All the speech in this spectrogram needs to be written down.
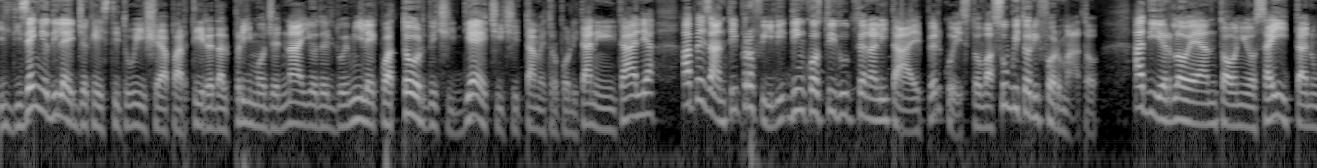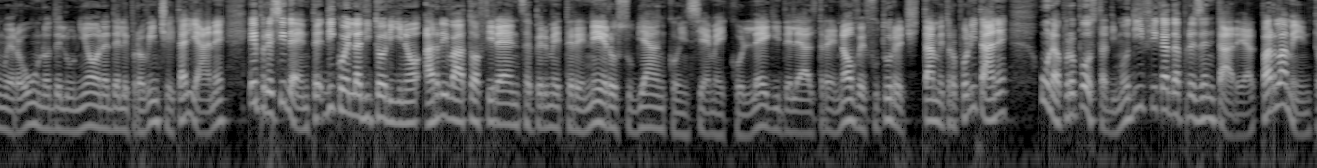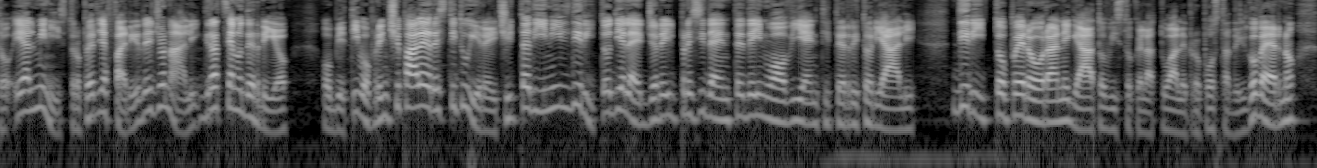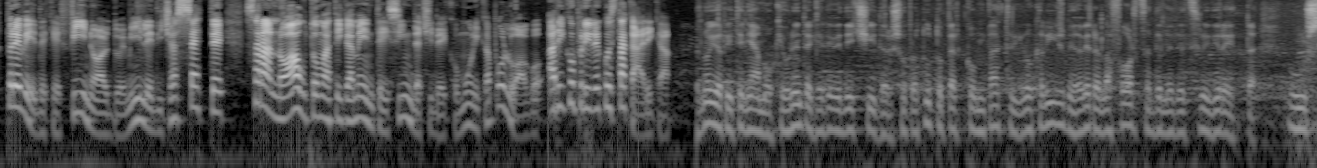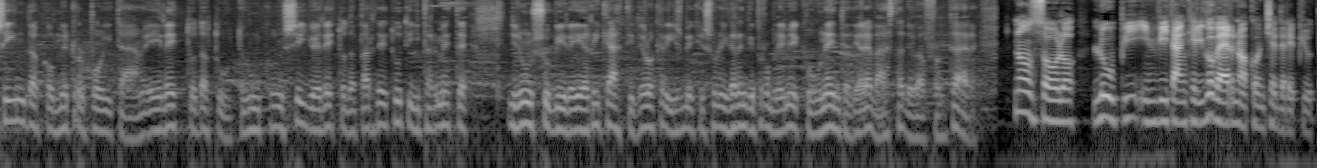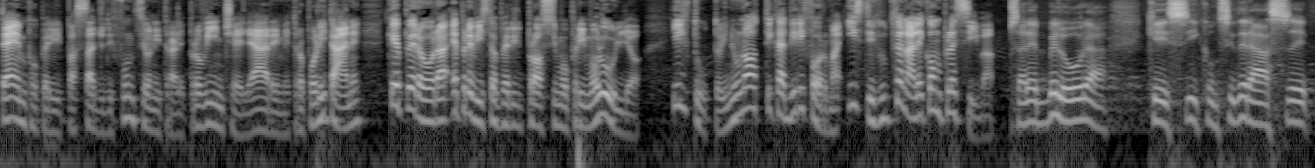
Il disegno di legge che istituisce a partire dal 1 gennaio del 2014 10 città metropolitane in Italia ha pesanti profili di incostituzionalità e per questo va subito riformato. A dirlo è Antonio Saitta, numero uno dell'Unione delle Province Italiane e presidente di quella di Torino, arrivato a Firenze per mettere nero su bianco insieme ai colleghi delle altre nove future città metropolitane una proposta di modifica da presentare al Parlamento e al Ministro per gli affari regionali Graziano Del Rio. Obiettivo principale è restituire ai cittadini il diritto di eleggere il presidente dei nuovi enti territoriali, diritto per ora negato visto che l'attuale proposta del governo prevede che fino al 2017 saranno automaticamente i sindaci dei comuni capoluogo a ricoprire questa carica. Noi riteniamo che un ente che deve decidere, soprattutto per combattere i localismi, deve avere la forza dell'elezione diretta. Un sindaco metropolitano eletto da tutti, un consiglio eletto da parte di tutti gli permette di non subire i ricatti dei localismi meccanismi che sono i grandi problemi che un ente di area vasta deve affrontare. Non solo, Lupi invita anche il governo a concedere più tempo per il passaggio di funzioni tra le province e le aree metropolitane, che per ora è previsto per il prossimo primo luglio. Il tutto in un'ottica di riforma istituzionale complessiva. Sarebbe l'ora che si considerasse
